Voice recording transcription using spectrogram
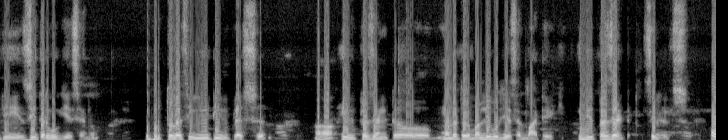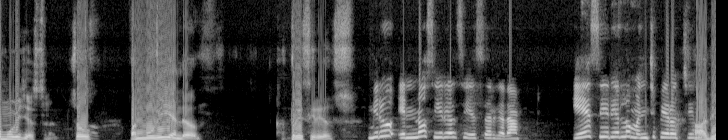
ఇది జీ తెలుగుకి చేశాను ఇప్పుడు తులసి ఈటీవీ ప్లస్. ఇది ప్రజెంట్ మొదట మళ్ళీ కూడా చేశాను మా టీవీకి. ఇది ప్రజెంట్ సీరియల్స్. ఓ మూవీ చేస్తున్నాను. So one movie and three serials. మీరు ఎన్నో సీరియల్స్ చేస్తారు కదా. ఏ సీరియల్లో మంచి పేరు వచ్చింది? అది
